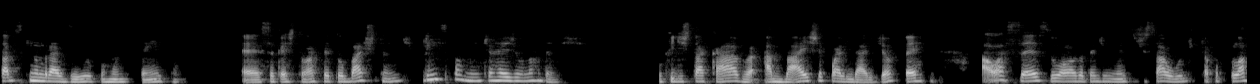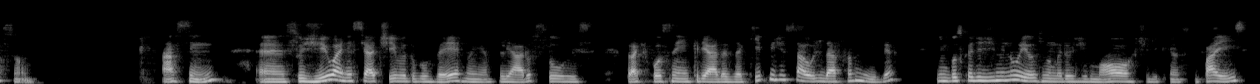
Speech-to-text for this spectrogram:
Sabe-se que no Brasil, por muito tempo, essa questão afetou bastante, principalmente a região Nordeste, o que destacava a baixa qualidade de oferta ao acesso aos atendimentos de saúde para a população, Assim, é, surgiu a iniciativa do governo em ampliar o SUS para que fossem criadas equipes de saúde da família em busca de diminuir os números de morte de crianças no país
